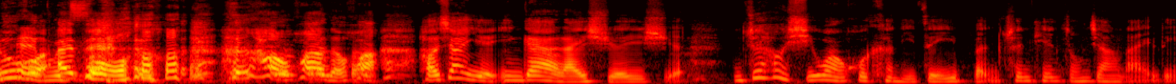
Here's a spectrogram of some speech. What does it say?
如果 iPad 很好画的话，好像也应该要来学一学。你最后希望霍克尼这一本《春天终将来临》，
